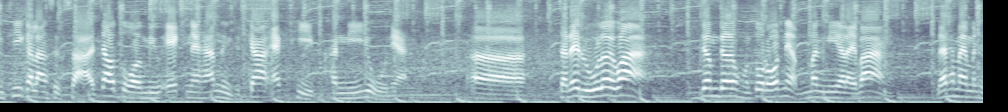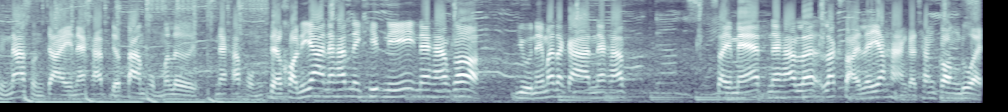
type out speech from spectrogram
นที่กำลังศึกษาเจ้าตัว m i X นะครับ 1.9 Active คันนี้อยู่เนี่ยจะได้รู้เลยว่าเดิมๆของตัวรถเนี่ยมันมีอะไรบ้าง และทำไมมันถึงน่าสนใจนะครับ เดี๋ยวตามผมมาเลยนะครับผมเดี๋ยวขออนุญาตนะครับในคลิปนี้นะครับก็อยู่ในมาตรการนะครับใส่แมสนะครับและรักษาระยะห่างกับช่างกล้องด้วย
